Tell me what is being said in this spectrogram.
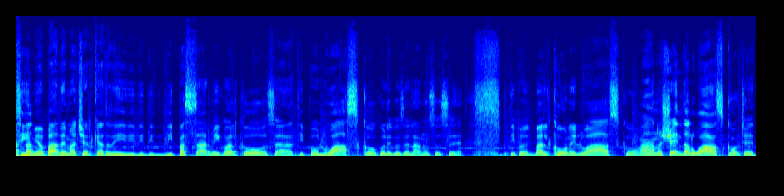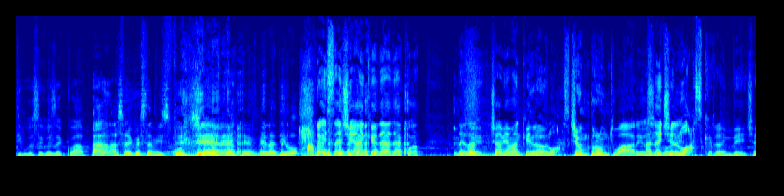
Sì, sì, mio padre mi ha cercato di, di- di- di passarmi qualcosa, tipo l'uasco, quelle cose là, non so se. Tipo il balcone, l'uasco. Ah, no, scenda l'uasco. Cioè, tipo queste cose qua. Però... Ah, aspetta, questa mi sfugge. me la devo. Questa c'è anche da, da qua. Nella-. Ce l'abbiamo anche Però noi. l'Huascar. c'è un prontuario. A noi c'è l'Huascar invece.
